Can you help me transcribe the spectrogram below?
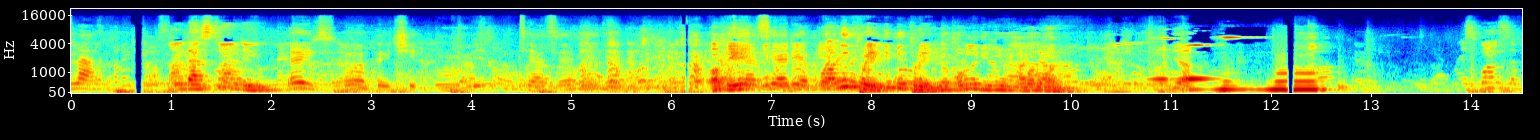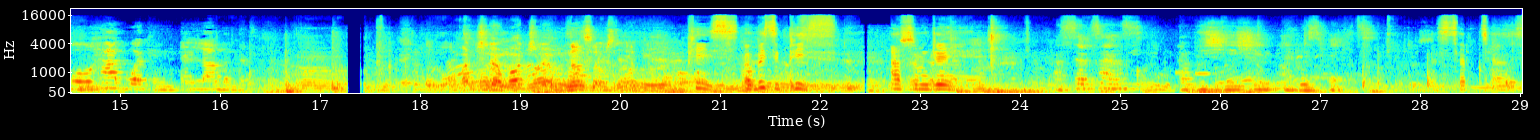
Love. Understanding. Hey, Okay. I need three. Give me three. You're only giving me one one. Responsible, hardworking, and loving. Watch them, watch them. No, Peace. Obi si peace. Asomdwe. Acceptance, appreciation, and respect. Acceptance.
